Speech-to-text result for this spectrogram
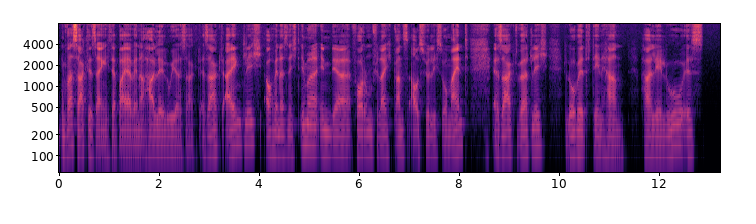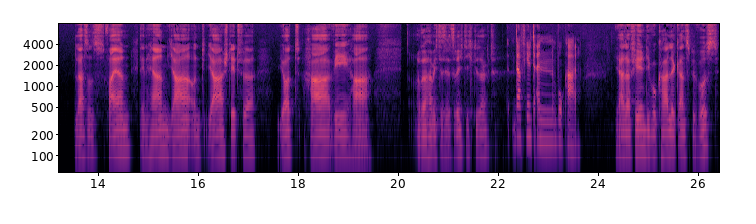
Und was sagt jetzt eigentlich der Bayer, wenn er Halleluja sagt? Er sagt eigentlich, auch wenn er es nicht immer in der Form vielleicht ganz ausführlich so meint, er sagt wörtlich, lobet den Herrn. Hallelu ist Lass uns feiern den Herrn. Ja und Ja steht für J-H-W-H. Oder habe ich das jetzt richtig gesagt? Da fehlt ein Vokal. Ja, da fehlen die Vokale ganz bewusst.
